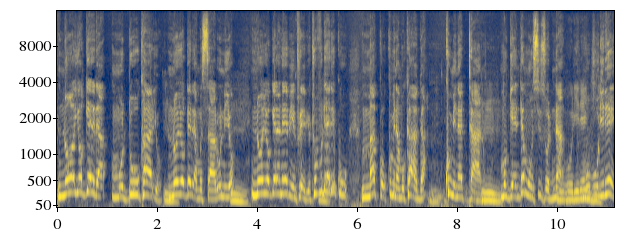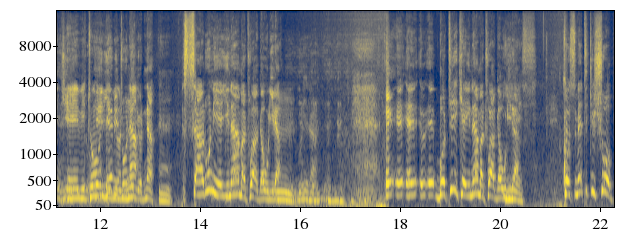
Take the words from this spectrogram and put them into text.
n'oyogerera mu dduuka lyo n'oyogerera mu saaluuni yo n'oyogera n'ebintu ebyo. Tuvudde eri ku makko 16 15 mugende mu nsi zonna Mubuulire enjiri. mubuulire enjiri. Ebitonde eri ebitonde byonna. Mm. saaluuni eyina amatw agawulira. E- e- e- botiiki eyina amatw agawulira. Yes cosmetic shop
